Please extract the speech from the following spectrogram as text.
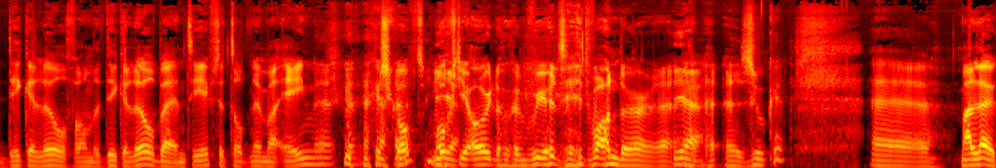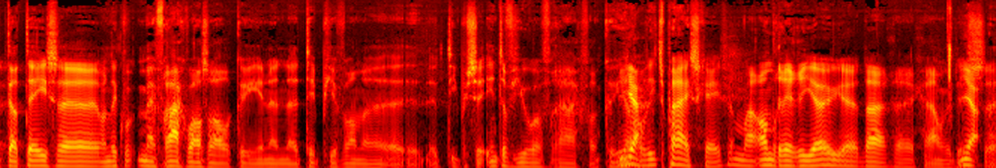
Dikke Lul van de Dikke Lul Band, die heeft het tot nummer 1 geschopt. Mocht Ja. je ooit nog een Weird Hit Wonder Ja. zoeken. Maar leuk dat deze, want ik, mijn vraag was al, kun je een tipje van de typische interviewervraag van, kun je Ja. al iets prijsgeven? Maar André Rieu, daar gaan we dus. ja,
